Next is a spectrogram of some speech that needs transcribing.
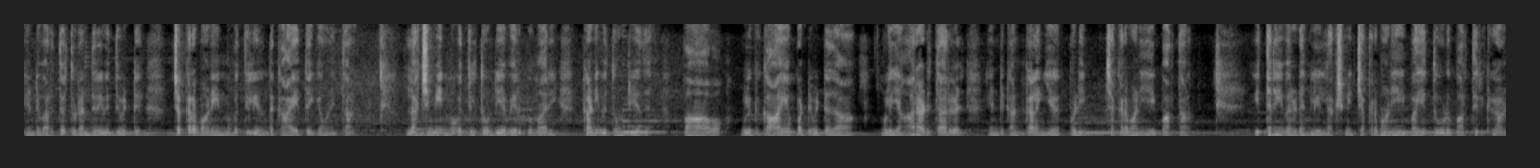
என்று வருத்தத்துடன் தெரிவித்துவிட்டு சக்கரபாணியின் முகத்தில் இருந்த காயத்தை கவனித்தாள். லட்சுமியின் முகத்தில் தோன்றிய வெறுப்பு மாறி கனிவு தோன்றியது. பாவம் உங்களுக்கு காயம் பட்டு விட்டதா உங்களை யார் அடித்தார்கள்? என்று கண் கலங்கியபடி சக்கரபாணியை பார்த்தாள். இத்தனை வருடங்களில் லக்ஷ்மி சக்கரபாணியை பயத்தோடு பார்த்திருக்கிறாள்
